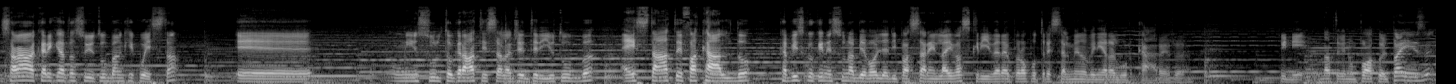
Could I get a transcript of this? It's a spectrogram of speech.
Sarà caricata su YouTube anche questa. E... Un insulto gratis alla gente di YouTube. È estate, fa caldo. Capisco che nessuno abbia voglia di passare in live a scrivere, però potreste almeno venire a lurcare. Cioè. Quindi andatevene un po' a quel paese.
